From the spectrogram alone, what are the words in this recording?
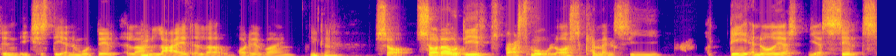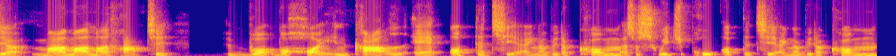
den eksisterende model, eller Ja. en Lite, eller whatever. Ikke? Helt klart. Så, så er der jo det spørgsmål også, kan man sige, og det er noget, jeg, jeg selv ser meget, meget, meget frem til, hvor, hvor høj en grad af opdateringer vil der komme, altså Switch Pro-opdateringer vil der komme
